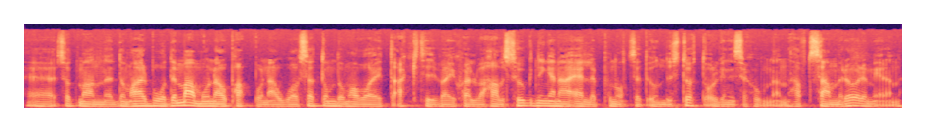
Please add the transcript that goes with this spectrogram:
Eh, så att man, de här både mammorna och papporna oavsett om de har varit aktiva i själva halshuggningarna eller på något sätt understött organisationen, haft samröre med den,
